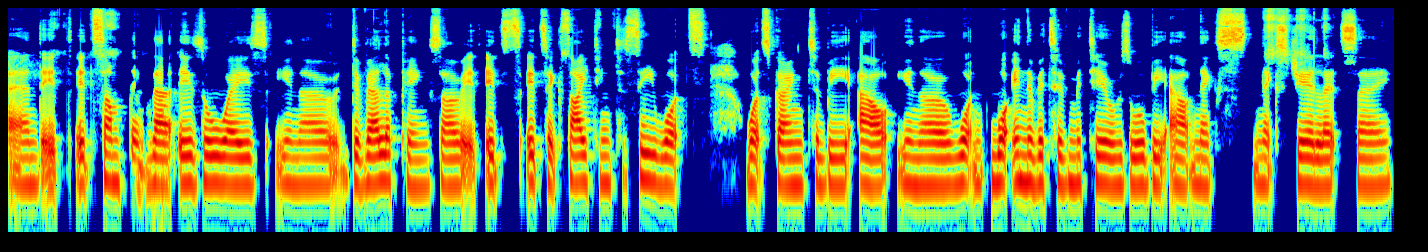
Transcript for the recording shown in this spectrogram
and it, it's something that is always you know developing. So it, it's it's exciting to see what's what's going to be out you know what what innovative materials will be out next next year let's say.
